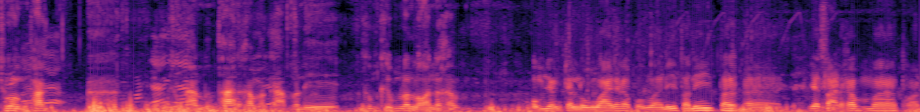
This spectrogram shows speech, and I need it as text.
ช่วงพักดื่มน้ำดื่มท่านะครับ อากาศวันนี้ครึมๆร้อนๆนะครับ ผมยังจะลงไว้นะครับ ผมวันนี้ตอนนี้ตอนเอ่อยาศาสตร์นะครับ มาถอน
